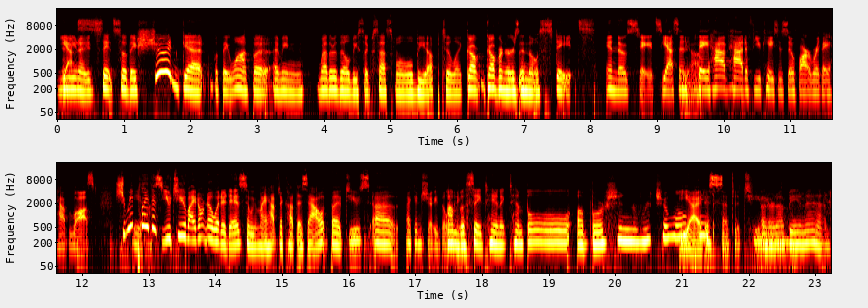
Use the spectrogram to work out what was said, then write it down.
in Yes. the United States, so they should get what they want. But I mean, whether they'll be successful will be up to like gov- governors in those states. in those states. Yes, and Yeah. they have had a few cases so far where they have lost. Should we play this YouTube? I don't know what it is, so we might have to cut this out. But do you? Uh, I can show you the On link. the Satanic Temple abortion ritual. yeah, I just sent it to you. better not be an ad.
